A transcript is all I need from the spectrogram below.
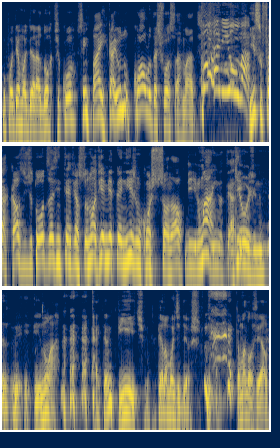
o poder moderador ficou sem pai, caiu no colo das Forças Armadas. Porra nenhuma! Isso foi a causa de todas as intervenções. Não havia mecanismo constitucional. E não há ainda, até, até hoje, né? E, e não há. Aí tem o impeachment, pelo amor de Deus. que é uma novela.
